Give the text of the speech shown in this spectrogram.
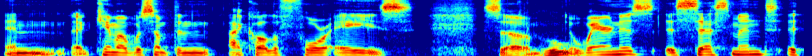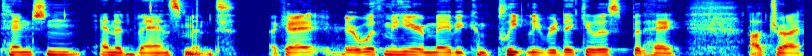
and I came up with something I call the four A's. So, Ooh. awareness, assessment, attention, and advancement. Okay, bear with me here. Maybe completely ridiculous, but hey, I'll try.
